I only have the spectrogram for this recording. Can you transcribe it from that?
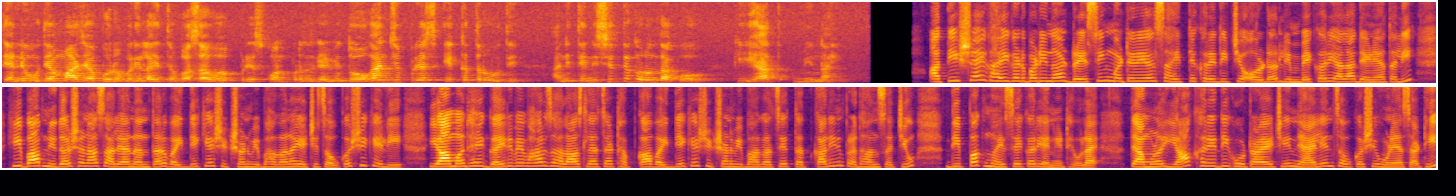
त्याने उद्या माझ्या बरोबरीला इथं बसावं प्रेस कॉन्फरन्स घ्यावी. दोघांची प्रेस एकत्र होते आणि त्यांनी सिद्ध करून दाखवावं की ह्यात मी नाही. अतिशय घाईगडबडीनं ड्रेसिंग मटेरियल साहित्य खरेदीची ऑर्डर लिंबेकर याला देण्यात आली. ही बाब निदर्शनास आल्यानंतर वैद्यकीय शिक्षण विभागानं याची चौकशी केली. यामध्ये गैरव्यवहार झाला असल्याचा ठपका वैद्यकीय शिक्षण विभागाचे तत्कालीन प्रधान सचिव दीपक म्हैसेकर यांनी ठेवलाय. त्यामुळे या खरेदी घोटाळ्याची न्यायालयीन चौकशी होण्यासाठी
